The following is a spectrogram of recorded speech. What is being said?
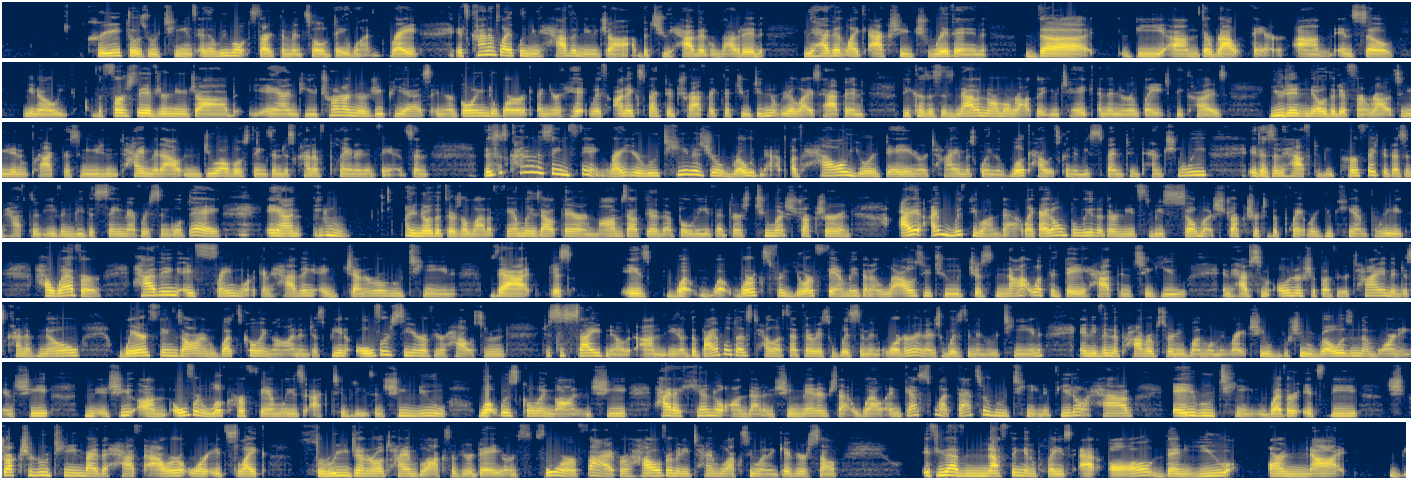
create those routines and then we won't start them until day one, right? It's kind of like when you have a new job, but you haven't routed, you haven't like actually driven the the um the route there. Um and so you know, the first day of your new job and you turn on your GPS and you're going to work and you're hit with unexpected traffic that you didn't realize happened because this is not a normal route that you take and then you're late because you didn't know the different routes and you didn't practice and you didn't time it out and do all those things and just kind of plan in advance. And this is kind of the same thing, right? Your routine is your roadmap of how your day and your time is going to look, how it's going to be spent intentionally. It doesn't have to be perfect, it doesn't have to even be the same every single day. And I know that there's a lot of families out there and moms out there that believe that there's too much structure. And I, I'm with you on that. Like, I don't believe that there needs to be so much structure to the point where you can't breathe. However, having a framework and having a general routine that just is what what works for your family that allows you to just not let the day happen to you and have some ownership of your time and just kind of know where things are and what's going on and just be an overseer of your house and just a side note um, you know the bible does tell us that there is wisdom in order and there's wisdom in routine and even the proverbs 31 woman right she she rose in the morning and she she um overlooked her family's activities and she knew what was going on and she had a handle on that and she managed that well. And guess what? That's a routine. If you don't have a routine, whether it's the structured routine by the half hour or it's like three general time blocks of your day or four or five or however many time blocks you want to give yourself, if you have nothing in place at all, then you are not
